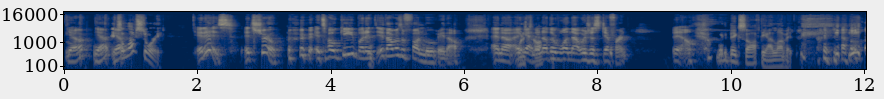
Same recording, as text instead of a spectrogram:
yeah, yeah, It's a love story. It is. It's true. it's hokey, but it, it- that was a fun movie though. And uh, again, another one that was just different. You know. What a big softy! I love it. I.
